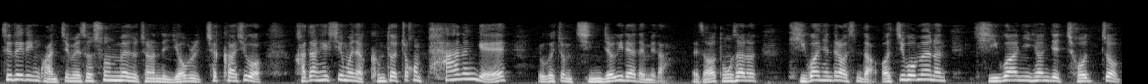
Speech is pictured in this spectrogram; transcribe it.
트레이딩 관점에서 순매수 전환된 여부를 체크하시고 가장 핵심은 뭐냐 금토 조금 파는 게 이게 좀 진정이 돼야 됩니다. 그래서 동사는 기관 현대라고 있습니다. 어찌 보면은 기관이 현재 저점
